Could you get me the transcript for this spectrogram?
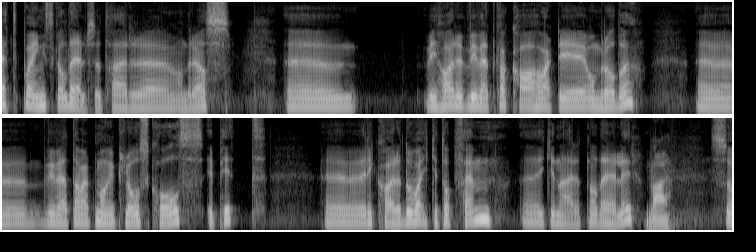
Ett poeng skal deles ut her, eh, Andreas. Eh, vi, har, vi vet Kaka har vært i området. Eh, vi vet det har vært mange close calls i pit. Eh, Ricardo var ikke topp fem. eh, ikke i nærheten av det heller. Nei. Så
